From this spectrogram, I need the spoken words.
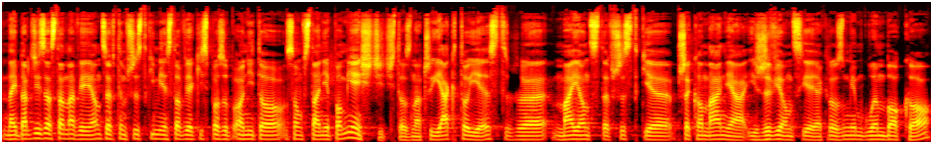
najbardziej zastanawiające w tym wszystkim jest to, w jaki sposób oni to są w stanie pomieścić. To znaczy, jak to jest, że mając te wszystkie przekonania i żywiąc je, jak rozumiem, głęboko,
